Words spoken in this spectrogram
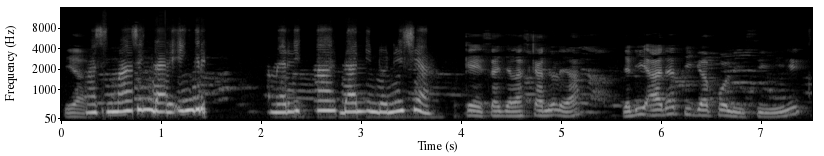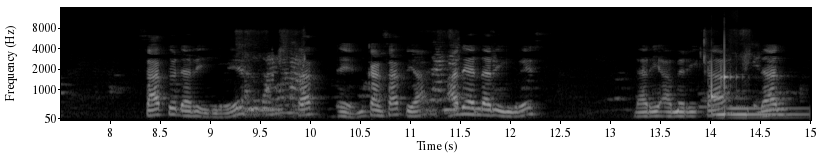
Ya. masing-masing dari Inggris, Amerika, dan Indonesia. Oke, saya jelaskan dulu ya. Jadi ada tiga polisi, satu dari Inggris, sat, eh bukan satu ya, ada yang dari Inggris, dari Amerika dan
